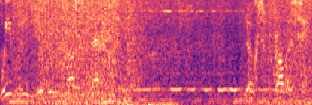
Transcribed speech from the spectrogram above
We will live in prosperity. Looks promising.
